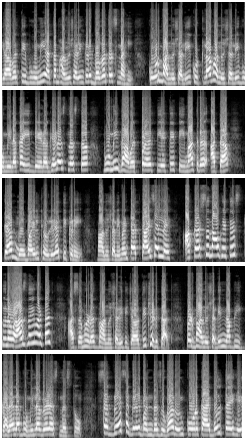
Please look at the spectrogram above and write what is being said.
यावरती भूमी आता भानुशालींकडे बघतच नाही. कोण भानुशाली कुठला भानुशाली भूमीला काही देणं घेणंच नसतं. भूमी धावत पळत येते ती मात्र आता त्या मोबाईल ठेवलेल्या तिकडे. भानुशाली म्हणतात काय चाललंय? आकाशचं नाव घेतेस? तुला वाज नाही वाटत? असं म्हणत भानुशाली तिच्यावरती चिडतात. पण भानुशालींना भीक घालायला भूमीला वेळच नसतो. सगळे सगळे बंद झुगारून कोण काय बोलतंय हे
